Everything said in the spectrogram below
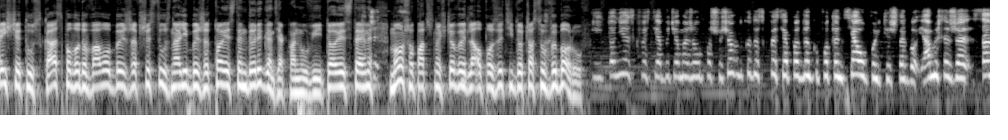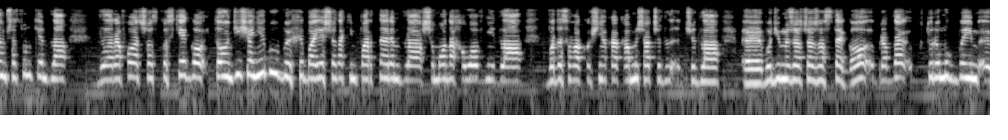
wejście Tuska spowodowałoby, że wszyscy uznaliby, że to jest ten dyrygent, jak pan mówi, to jest ten znaczy, mąż opatrznościowy dla opozycji do czasów wyborów. I to nie jest kwestia bycia mężem opatrznościowym, tylko to jest kwestia pewnego potencjału politycznego. Ja myślę, że z całym szacunkiem dla, dla Rafała Trzaskowskiego, to on dzisiaj nie byłby chyba jeszcze takim partnerem dla Szymona Hołowni, dla Władysława Kośniaka-Kamysza, czy, czy dla e, Włodzimierza Czarzastego, prawda, który mógłby im e,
